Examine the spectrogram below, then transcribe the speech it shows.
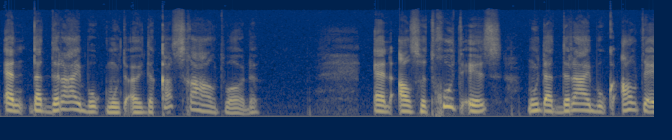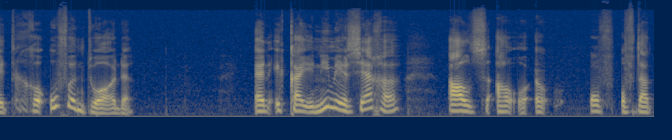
En dat draaiboek moet uit de kast gehaald worden. En als het goed is, moet dat draaiboek altijd geoefend worden. En ik kan je niet meer zeggen als, of, of, dat,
